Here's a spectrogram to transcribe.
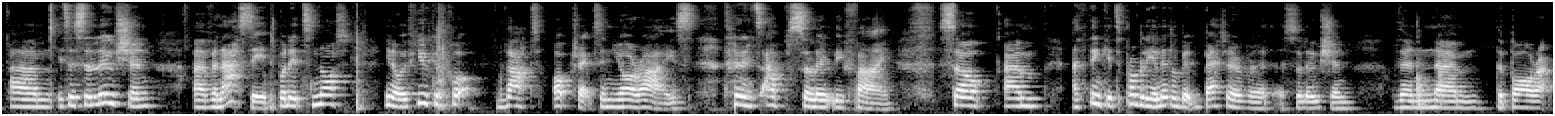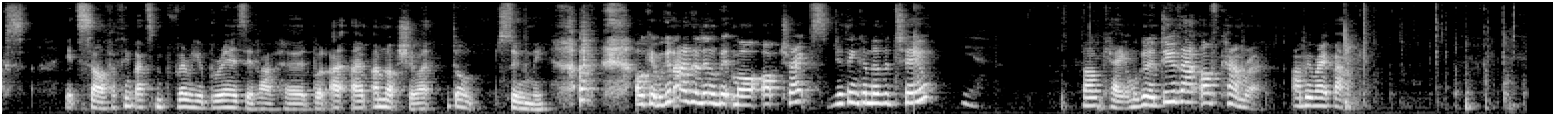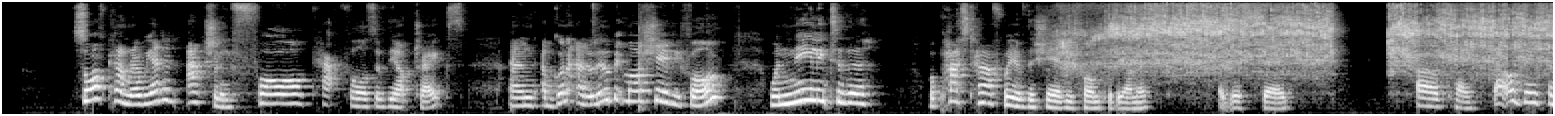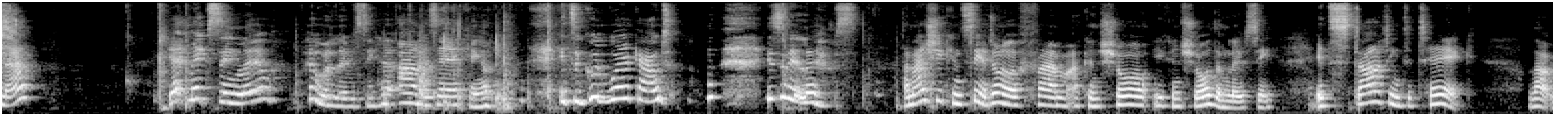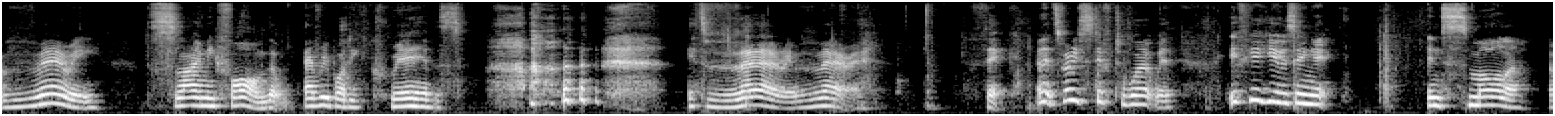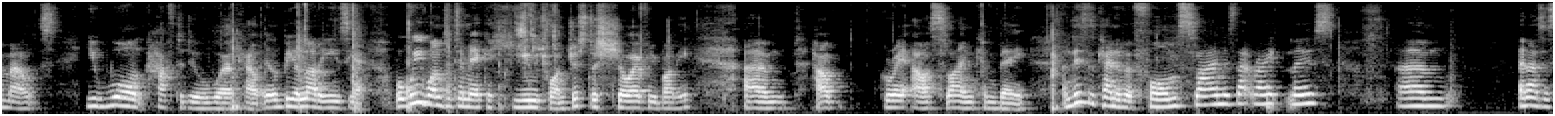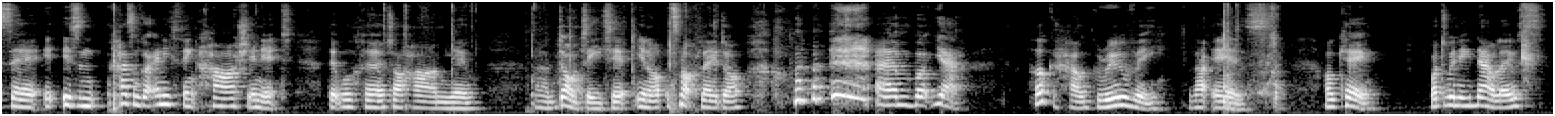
um, it's a solution of an acid, but it's not, you know, if you can put that Optrex in your eyes, then it's absolutely fine. So um, I think it's probably a little bit better of a, a solution than um, the borax itself. I think that's very abrasive, I've heard, but I, am not sure. I, don't sue me. okay, we're going to add a little bit more Optrex. Do you think another two? Yeah. Okay, and we're going to do that off camera. I'll be right back. So off camera we added actually four capfuls of the Optrex and I'm going to add a little bit more shavy foam. We're nearly to the, we're past halfway of the shavy foam to be honest at this stage. Okay, that'll do for now. Get mixing Lou. Poor Lucy, her arm is aching. It's a good workout, isn't it Luce? And as you can see, I don't know if um, I can show you can show them, Lucy. It's starting to take that very slimy form that everybody craves. it's very, very thick. And it's very stiff to work with. If you're using it in smaller amounts, you won't have to do a workout. It'll be a lot easier. But we wanted to make a huge one just to show everybody um, how great our slime can be. And this is kind of a foam slime, is that right, Liz? Um, and as I say, it isn't hasn't got anything harsh in it that will hurt or harm you. Um, don't eat it, you know, it's not Play-Doh. um, but yeah, look how groovy that is. Okay, what do we need now, Luce?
